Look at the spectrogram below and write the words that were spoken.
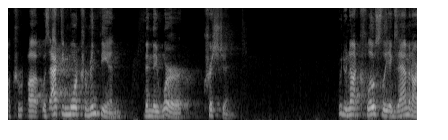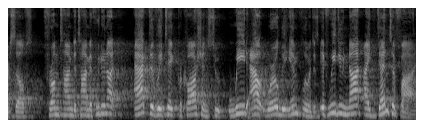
a, uh, was acting more Corinthian than they were Christian. We do not closely examine ourselves from time to time. If we do not actively take precautions to weed out worldly influences, if we do not identify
